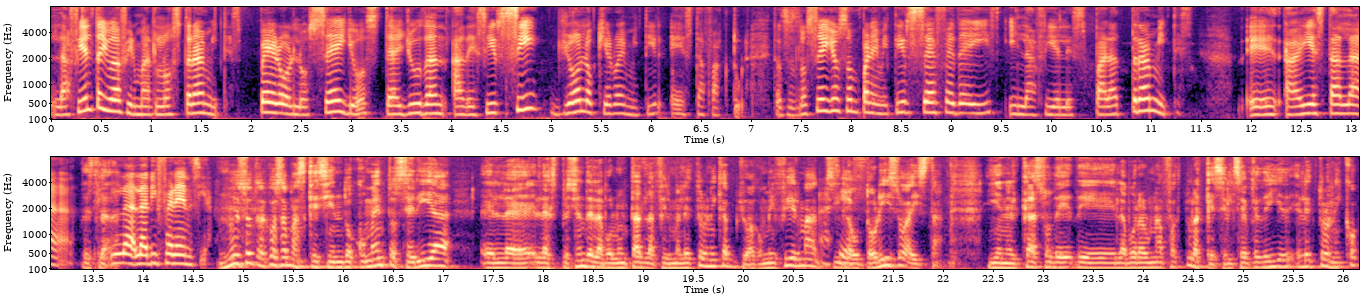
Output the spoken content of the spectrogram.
la fiel te ayuda a firmar los trámites, pero los sellos te ayudan a decir, sí, yo lo quiero emitir esta factura. Entonces los sellos son para emitir CFDIs y la fiel es para trámites. Eh, ahí está la, la, diferencia. No es otra cosa más que si en documentos sería eh, la, expresión de la voluntad, la firma electrónica, yo hago mi firma, si la autorizo, ahí está. Y en el caso de, elaborar una factura, que es el CFDI electrónico,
